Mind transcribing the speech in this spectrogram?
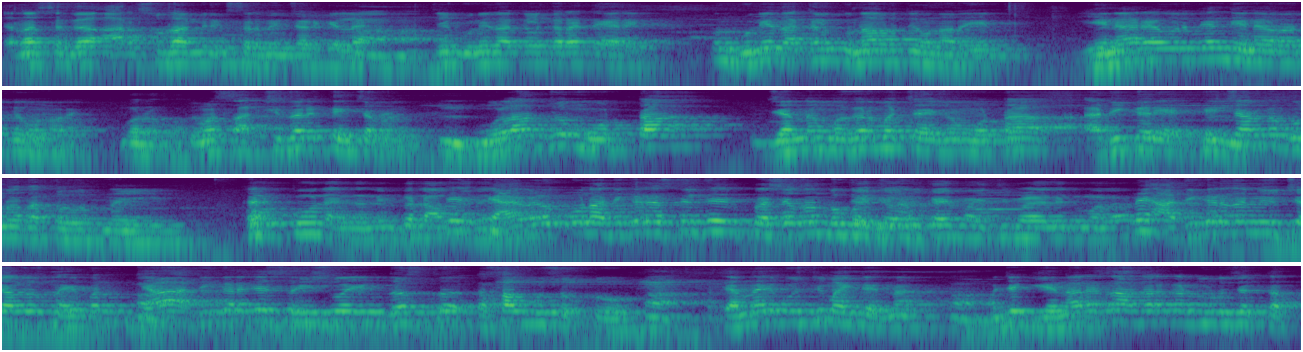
त्यांना सगळं आर सुद्धा आम्ही रिक्सर त्यांच्याकडे हा, हा. ते गुन्हे दाखल करायला तयार आहेत. पण गुन्हे दाखल कुणावरती होणार आहेत? घेणाऱ्यावरती आणि देणाऱ्यावरती होणार आहे बरोबर. किंवा साक्षीदार आहेत त्यांच्यावर हम्म. मुळात जो मोठा ज्यांना मगरमच्छ आहे जो मोठा अधिकारी आहे त्याच्यावर का गुन्हा दाखल होत नाही? कोण कोण आहे? नेमकं नाव काय? आहे? त्यावेळेला कोण अधिकारी असतील ते प्रशासन बघू त्याच्यावर काही माहिती मिळाली तुम्हाला? नाही अधिकाऱ्याचा मी विचारलंच नाही पण त्या अधिकाऱ्याच्या सहीशिवाय एक दस्त कसा होऊ शकतो? हा. त्यांना या गोष्टी माहिती आहेत ना. हा. म्हणजे घेणाऱ्याचा आधार कार्ड जोडू शकतात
